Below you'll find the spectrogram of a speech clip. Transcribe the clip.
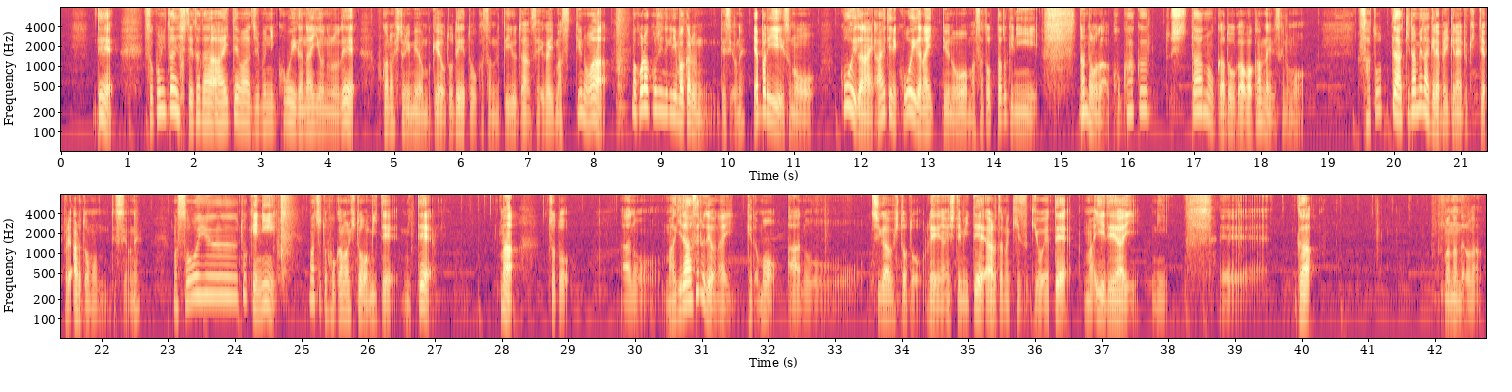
で、そこに対してただ相手は自分に好意がないようなので、他の人に目を向けようとデートを重ねている男性がいますっていうのは、まあ、これは個人的にわかるんですよね。やっぱり、その、好意がない、相手に好意がないっていうのを、まあ、悟った時に、なんだろうな、告白したのかどうかは分かんないんですけども、悟って諦めなければいけない時ってやっぱりあると思うんですよね。まあ、そういう時に、まあ、ちょっと他の人を見てみて、まあ、ちょっと、あの、紛らわせるではないけども、あの、違う人と恋愛してみて、新たな気づきを得て、まあ、いい出会いに、えー、が、まあ、なんだろうな、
